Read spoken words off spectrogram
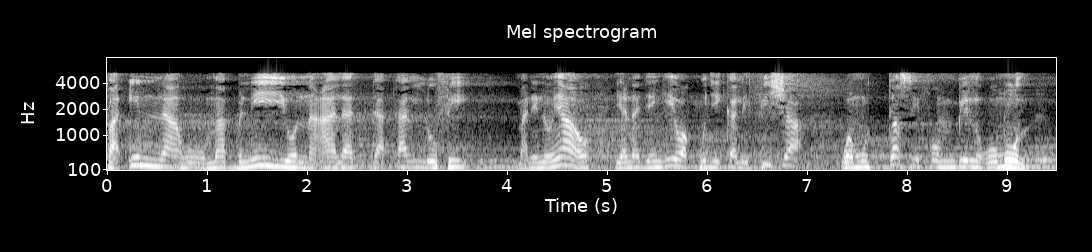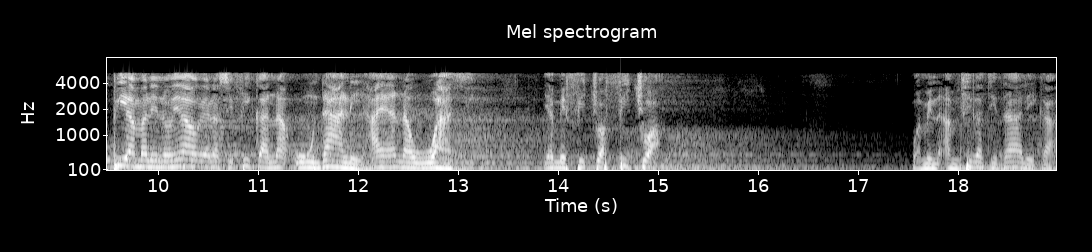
fa innahu mabniyun ala takallufi maneno yao yanajengewa kujikalifisha wa muttasifun bil ghumud pia maneno yao yanasifika na undani hayana uwazi yamefichwa fichwa ومن أمثلة ذلك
